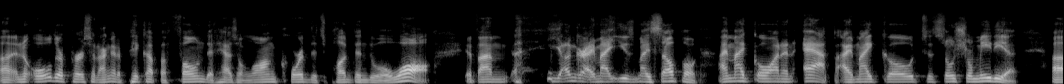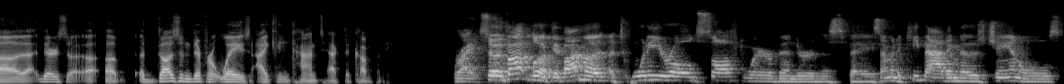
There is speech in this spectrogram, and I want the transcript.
uh, an older person, I'm going to pick up a phone that has a long cord that's plugged into a wall. If I'm younger, I might use my cell phone. I might go on an app. I might go to social media. Uh, there's a, a, a dozen different ways I can contact a company. Right. So if I look, if I'm a 20 year old software vendor in this space, I'm going to keep adding those channels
